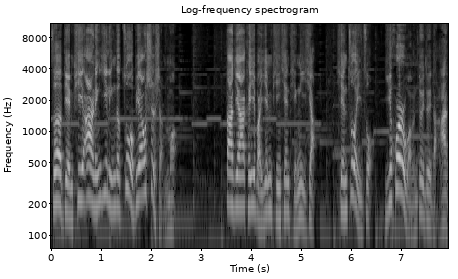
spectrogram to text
则点 P 二零一零的坐标是什么？大家可以把音频先停一下，先做一做，一会儿我们对对答案。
